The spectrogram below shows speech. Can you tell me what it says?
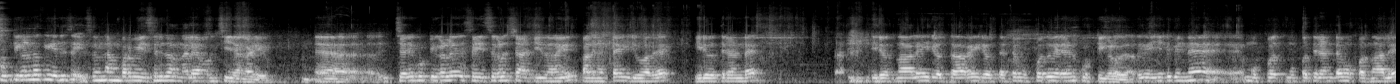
കുട്ടികളൊക്കെ ഏത് സൈസ് നമ്പർ വൈസിൽ തന്നാലേ നമുക്ക് ചെയ്യാൻ കഴിയും. ചെറിയ കുട്ടികൾ സൈസുകൾ സ്റ്റാർട്ട് ചെയ്താണെങ്കിൽ പതിനെട്ട് ഇരുപത് ഇരുപത്തിരണ്ട് ഇരുപത്തിനാല് ഇരുപത്തി ആറ് ഇരുപത്തെട്ട് മുപ്പത് വരെയാണ് കുട്ടികൾ അത് കഴിഞ്ഞിട്ട് പിന്നെ മുപ്പത് മുപ്പത്തിരണ്ട് മുപ്പത്തിനാല്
